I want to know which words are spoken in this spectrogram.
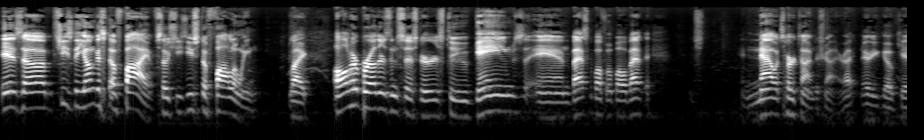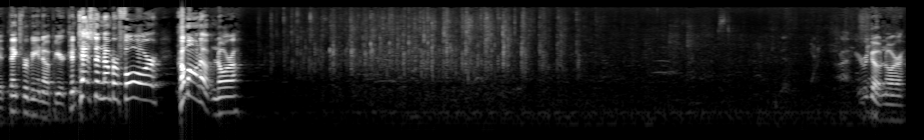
Is uh, she's the youngest of five, so she's used to following, like all her brothers and sisters to games and basketball, football, basketball. And now it's her time to shine, right? There you go, kid. Thanks for being up here. Contestant number four, come on up, Nora. All right, here we go, Nora.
